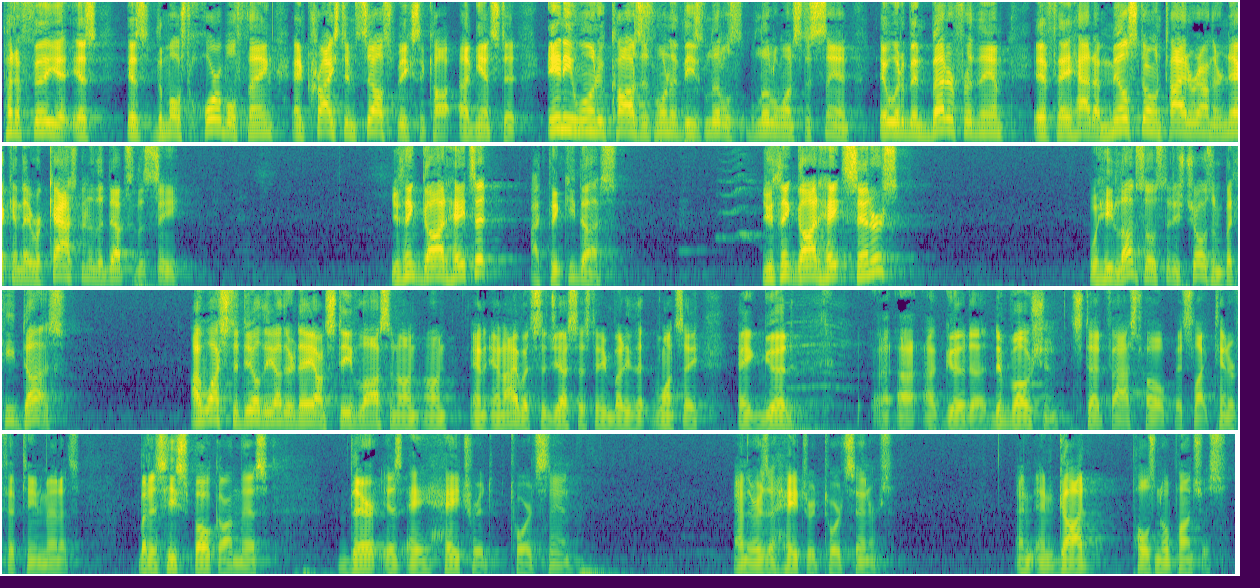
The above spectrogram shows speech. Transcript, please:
Pedophilia is, is the most horrible thing, and Christ himself speaks against it. Anyone who causes one of these little, little ones to sin, it would have been better for them if they had a millstone tied around their neck and they were cast into the depths of the sea. You think God hates it? I think He does. Do you think God hates sinners? Well, He loves those that He's chosen, but He does. I watched a deal the other day on Steve Lawson on, on and, and I would suggest this to anybody that wants a, a good, uh, a good uh, devotion, steadfast hope. It's like 10 or 15 minutes. But as he spoke on this, there is a hatred towards sin. And there is a hatred towards sinners. And, and God pulls no punches.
